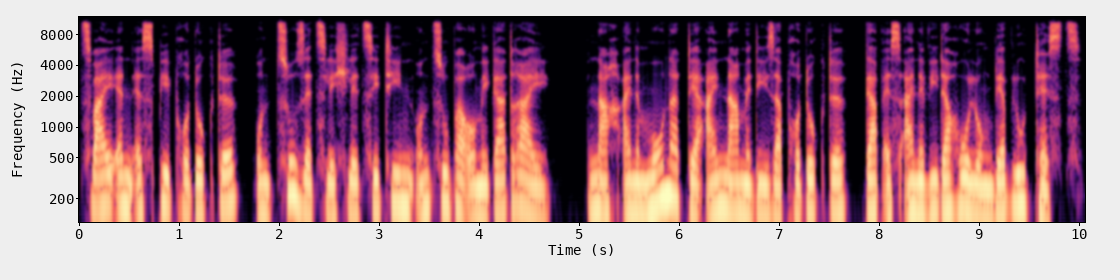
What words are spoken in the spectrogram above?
zwei NSP-Produkte und zusätzlich Lecithin und Super-Omega-3. Nach einem Monat der Einnahme dieser Produkte gab es eine Wiederholung der Bluttests.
